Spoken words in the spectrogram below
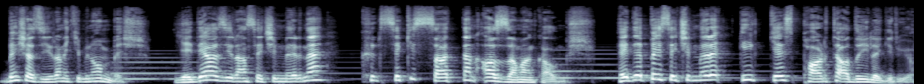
5 Haziran 2015. 7 Haziran seçimlerine 48 saatten az zaman kalmış. HDP seçimlere ilk kez parti adıyla giriyor.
